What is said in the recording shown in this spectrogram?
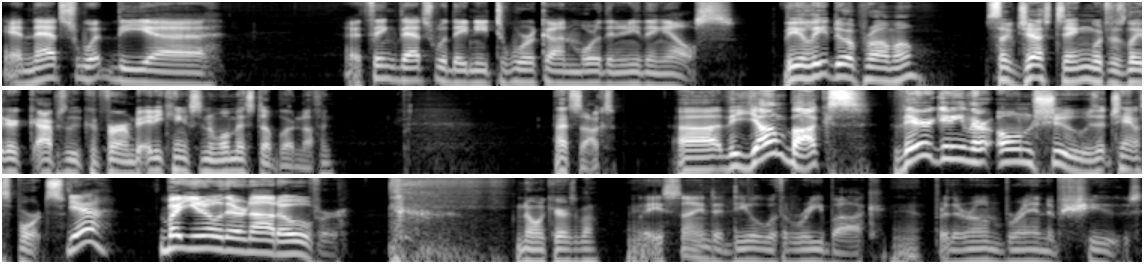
And that's what the uh, I think that's what they need to work on more than anything else. The Elite do a promo suggesting, which was later absolutely confirmed, Eddie Kingston will miss Double or Nothing. That sucks. Uh, the Young Bucks, they're getting their own shoes at Champ Sports. Yeah. But you know they're not over. No one cares about. them? They signed a deal with Reebok Yeah. for their own brand of shoes.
